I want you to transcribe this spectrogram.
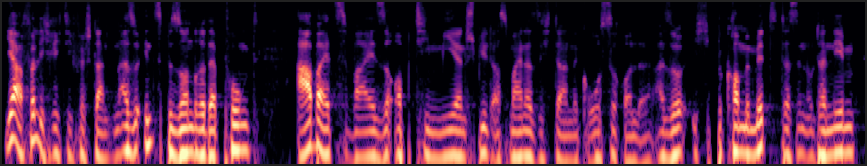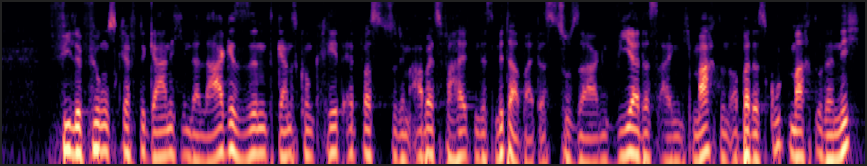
Ja, völlig richtig verstanden. Also insbesondere der Punkt Arbeitsweise optimieren spielt aus meiner Sicht da eine große Rolle. Also ich bekomme mit, dass in Unternehmen viele Führungskräfte gar nicht in der Lage sind, ganz konkret etwas zu dem Arbeitsverhalten des Mitarbeiters zu sagen, wie er das eigentlich macht und ob er das gut macht oder nicht.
